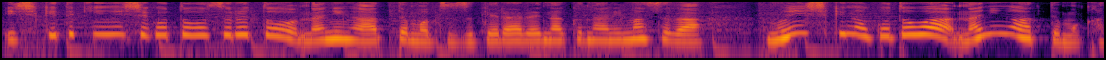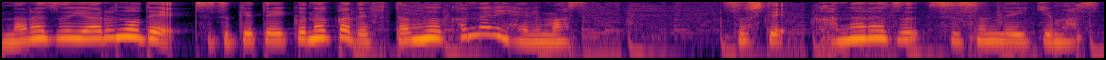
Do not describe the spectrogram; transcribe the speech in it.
意識的に仕事をすると何があっても続けられなくなりますが無意識のことは何があっても必ずやるので続けていく中で負担がかなり減ります。そして必ず進んでいきます。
